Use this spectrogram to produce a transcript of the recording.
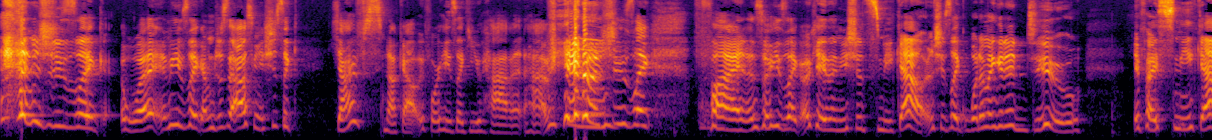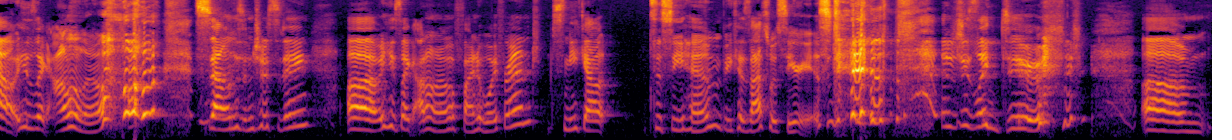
And she's like, "What?" And he's like, "I'm just asking." She's like, "Yeah, I've snuck out before." He's like, "You haven't, have you?" And she's like, "Fine." And so he's like, "Okay, then you should sneak out." And she's like, "What am I gonna do if I sneak out?" He's like, "I don't know." Sounds interesting. Uh, he's like, "I don't know. Find a boyfriend, sneak out to see him because that's what Sirius did." and she's like, "Dude." um,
